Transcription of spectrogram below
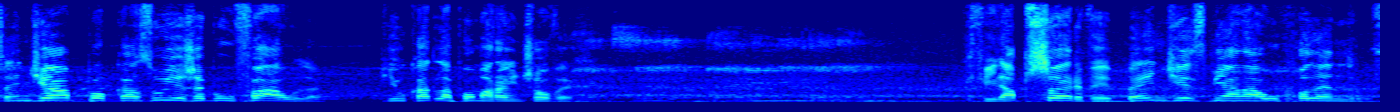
Sędzia pokazuje, że był faul. Piłka dla pomarańczowych. Chwila przerwy. Będzie zmiana u Holendrów.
